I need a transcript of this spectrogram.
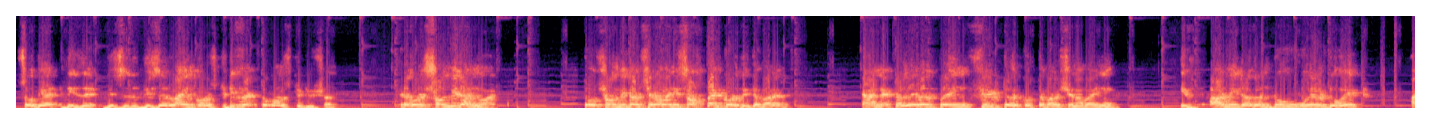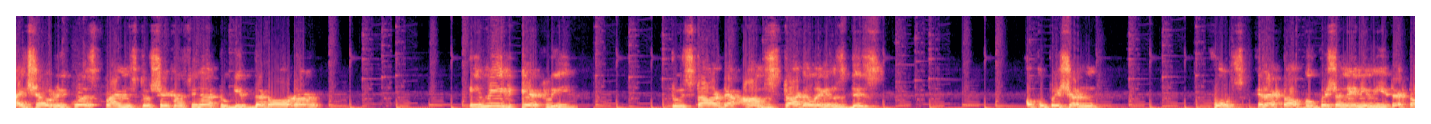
So there, this, is a, this, is, this is a lying constitution, de facto এটা কোনো সংবিধান নয় তো সংবিধান সেনাবাহিনী সাসপেন্ড করে দিতে পারে and একটা লেভেল প্লেইং ফিল্ড তৈরি করতে পারে সেনাবাহিনী if army doesn't do will do it i shall request prime minister sheikh hasina to give that order immediately to start an armed struggle against occupation force. এটা একটা অকুপেশন এনিমি এটা একটা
